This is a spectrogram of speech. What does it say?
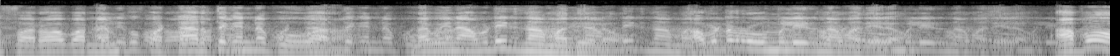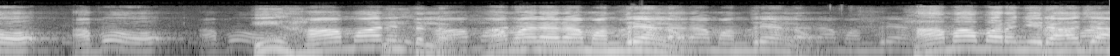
ഫറോ പറഞ്ഞു നമുക്ക് കൊട്ടാരത്തേക്ക് തന്നെ പോവാറ് പിന്നെ അവിടെ ഇരുന്നാ മതിയല്ലോ. അവിടെ റൂമിൽ ഇരുന്നാ മതിയല്ലോ. അപ്പോ അപ്പോ ഈ ഹാമാൻ ഉണ്ടല്ലോ. ഹാമാൻ ആരാ? മന്ത്രിയാണല്ലോ. മന്ത്രിയാണല്ലോ. ഹാമാൻ പറഞ്ഞു രാജാ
